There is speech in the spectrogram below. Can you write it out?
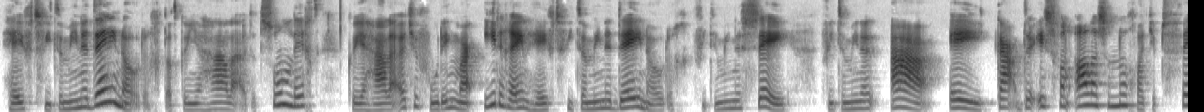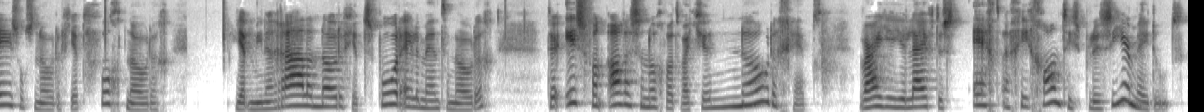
heeft vitamine D nodig. Dat kun je halen uit het zonlicht, kun je halen uit je voeding, maar iedereen heeft vitamine D nodig. Vitamine C, vitamine A, E, K. Er is van alles en nog wat. Je hebt vezels nodig, je hebt vocht nodig, je hebt mineralen nodig, je hebt spoorelementen nodig. Er is van alles en nog wat wat je nodig hebt, waar je je lijf dus echt een gigantisch plezier mee doet.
